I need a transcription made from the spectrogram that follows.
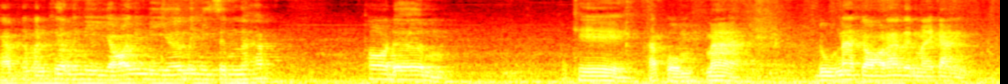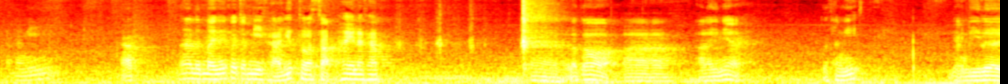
ครับน้ำมันเครื่องไม่มีย้อยไม่มีเยอะไม่มีซึมนะครับ ท่อเดิม เคครับผมมาดูหน้าจอหน้าเรือนไม้กันทางนี้ครับหน้าเรือนไม้นี้ก็จะมีขายึดโทรศัพท์ให้นะครับอ่าแล้วก็อ่าอะไรเนี่ยตัวทางนี้ อย่างดีเลย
